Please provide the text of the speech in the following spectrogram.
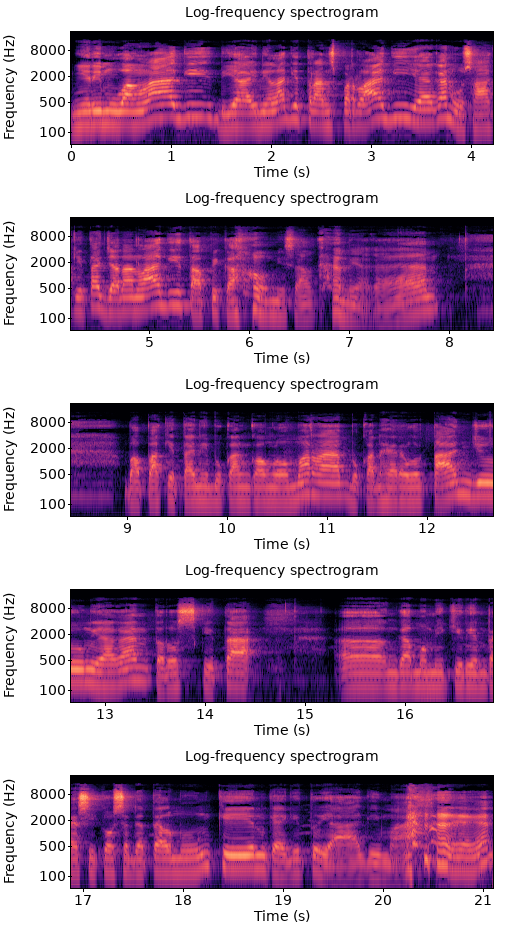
ngirim uang lagi dia ini lagi transfer lagi ya kan? Usaha kita jalan lagi. Tapi kalau misalkan ya kan bapak kita ini bukan konglomerat, bukan Herul Tanjung ya kan, terus kita eh, nggak uh, memikirin resiko sedetail mungkin kayak gitu ya gimana ya kan,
